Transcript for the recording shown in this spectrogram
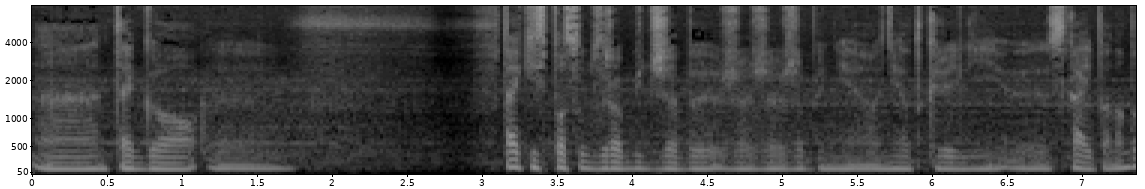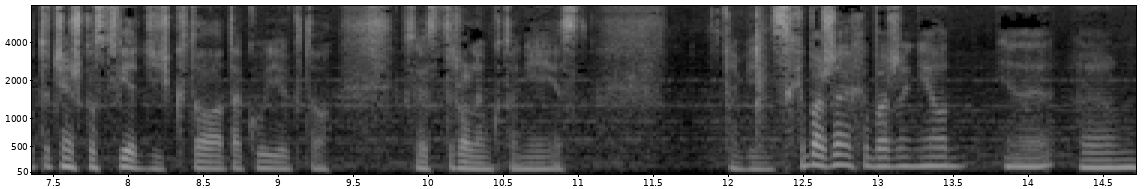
e, tego y, w taki sposób zrobić, żeby, że, żeby nie, nie odkryli y, Skype'a, no bo to ciężko stwierdzić, kto atakuje, kto, kto jest trolem, kto nie jest. Więc chyba, że chyba, że nie, nie um,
